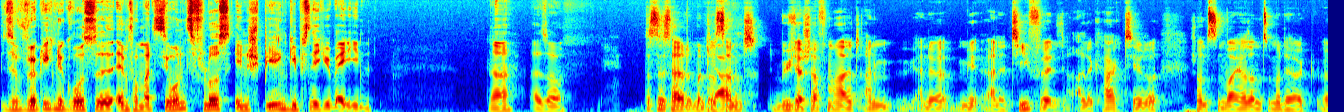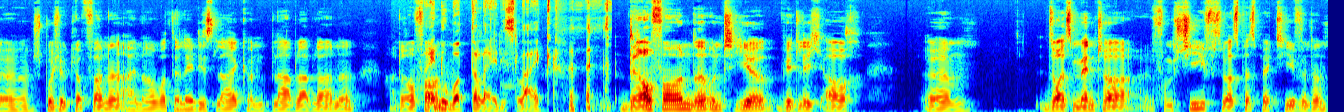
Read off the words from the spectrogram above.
so wirklich eine große Informationsfluss in Spielen gibt es nicht über ihn. Na, also, Das ist halt immer interessant. Bücher schaffen halt eine, eine, eine Tiefe in alle Charaktere. Johnson war ja sonst immer der äh, Sprücheklopfer, ne? I know what the ladies like und bla bla bla, ne? I know Draufhauen. what the ladies like. Draufhauen, ne? Und hier wirklich auch ähm, so als Mentor vom Chief, so als Perspektive, ne?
